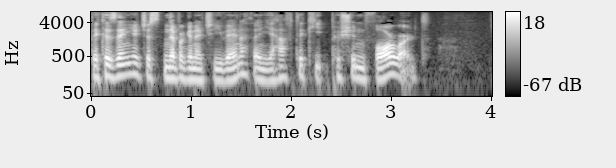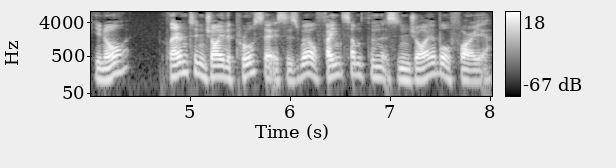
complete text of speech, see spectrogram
because then you're just never going to achieve anything. You have to keep pushing forward. You know, learn to enjoy the process as well. Find something that's enjoyable for you.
